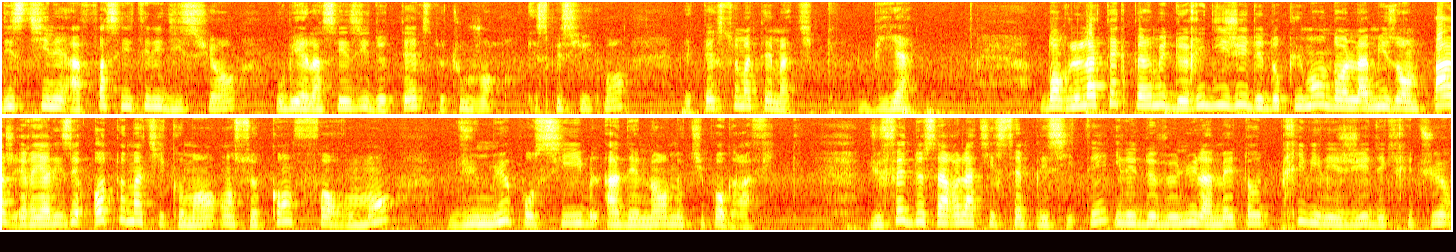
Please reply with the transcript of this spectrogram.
destinées à faciliter l'édition ou bien la saisie de textes de tout genre, et spécifiquement les textes mathématiques. Bien. Donc le LaTeX permet de rédiger des documents dont la mise en page est réalisée automatiquement en se conformant du mieux possible à des normes typographiques. Du fait de sa relative simplicité, il est devenu la méthode privilégiée d'écriture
